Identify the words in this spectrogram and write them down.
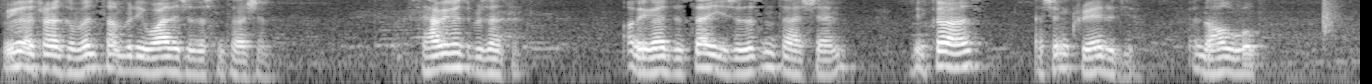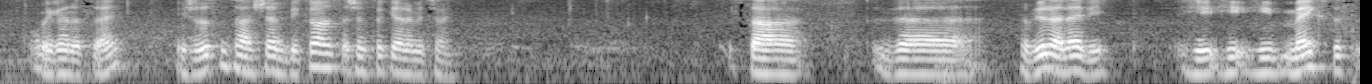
we're going to try and convince somebody why they should listen to Hashem. So how are we going to present it? Are we going to say you should listen to Hashem because Hashem created you and the whole world? Or are we going to say you should listen to Hashem because Hashem took you out of Mitzrayim? So the Rabbi Levi, he, he, he makes this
